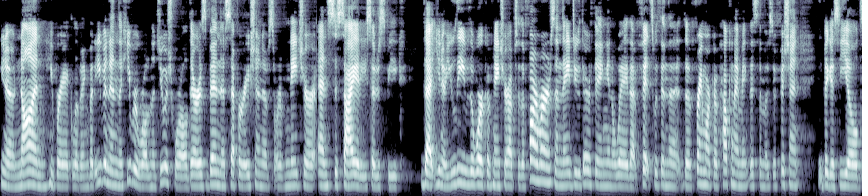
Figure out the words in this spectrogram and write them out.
you know, non Hebraic living, but even in the Hebrew world, in the Jewish world, there has been this separation of sort of nature and society, so to speak, that, you know, you leave the work of nature up to the farmers and they do their thing in a way that fits within the, the framework of how can I make this the most efficient, the biggest yield.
